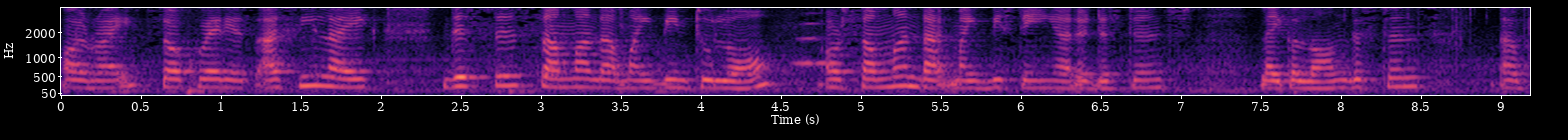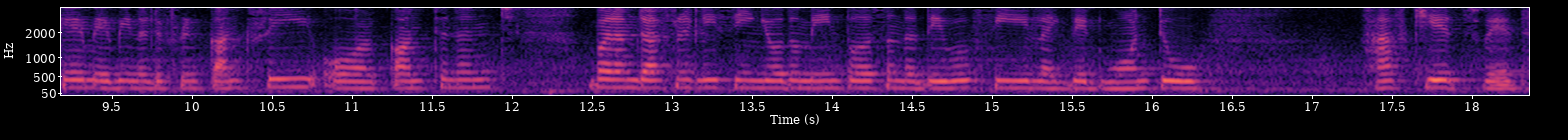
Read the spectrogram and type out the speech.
All right. So aquarius i feel like this is someone that might be into law or someone that might be staying at a distance like a long distance okay maybe in a different country or continent but i'm definitely seeing you're the main person that they will feel like they'd want to have kids with.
